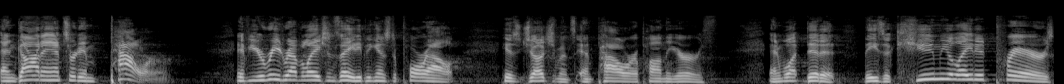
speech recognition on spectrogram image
and God answered in power. If you read Revelations 8, he begins to pour out his judgments and power upon the earth. And what did it? These accumulated prayers,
